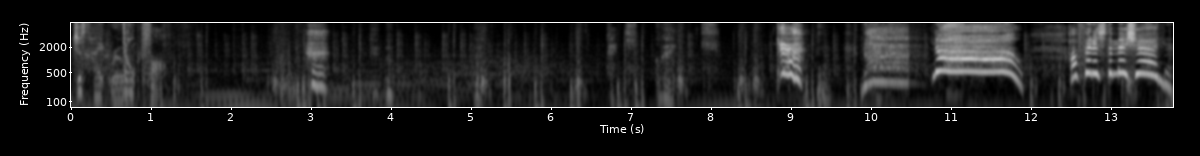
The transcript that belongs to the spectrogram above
just Tight rope. don't fall. Okay. Ugh. No! I'll finish the mission.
